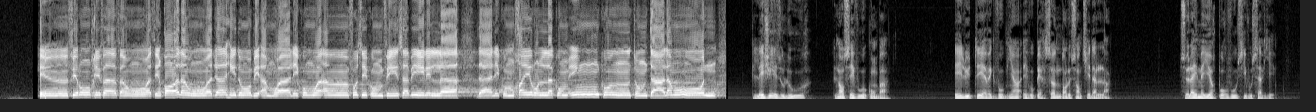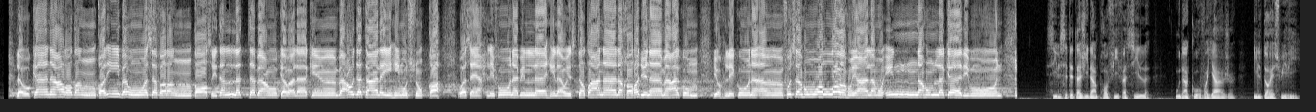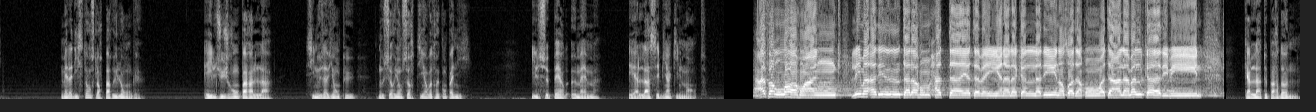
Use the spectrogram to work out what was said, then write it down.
انفروا خفافا وثقالا وجاهدوا بأموالكم وأنفسكم في سبيل الله ذلكم خير لكم إن كنتم تعلمون Légers ou lourds, lancez-vous au combat et luttez avec vos biens et vos personnes dans le sentier d'Allah. Cela est meilleur pour vous si vous saviez. لو كان عرضا قريبا وسفرا قاصدا لاتبعوك ولكن بعدت عليهم الشقة وسيحلفون بالله لو استطعنا لخرجنا معكم يهلكون أنفسهم والله يعلم إنهم لكاذبون S'il s'était agi d'un profit facile ou d'un court voyage, ils t'auraient suivi. Mais la distance leur parut longue. et ils jugeront par Allah. Si nous avions pu, nous serions sortis en votre compagnie. Ils se perdent eux-mêmes, et Allah sait bien qu'ils mentent. Qu'Allah te pardonne.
